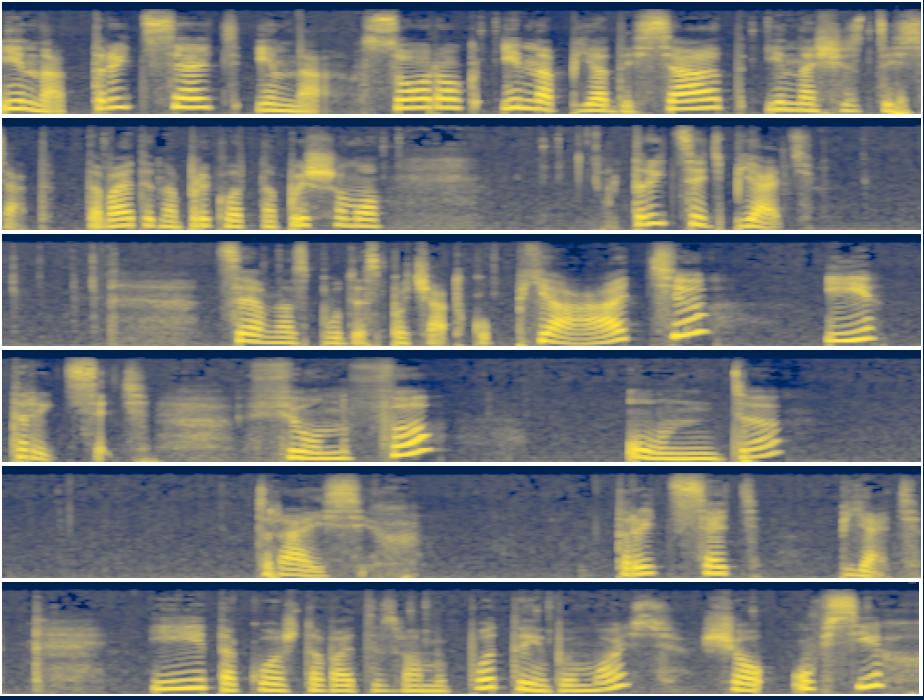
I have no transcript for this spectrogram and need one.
і на 30, і на 40, і на 50, і на 60. Давайте, наприклад, напишемо 35. Це в нас буде спочатку 5 і 30. 5 und 30. 35. І також давайте з вами подивимось, що у всіх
